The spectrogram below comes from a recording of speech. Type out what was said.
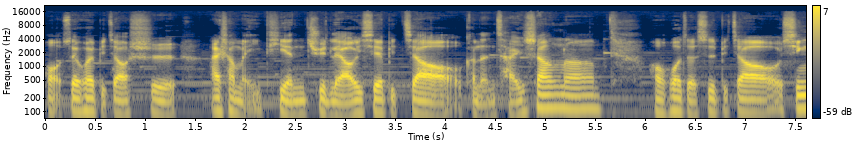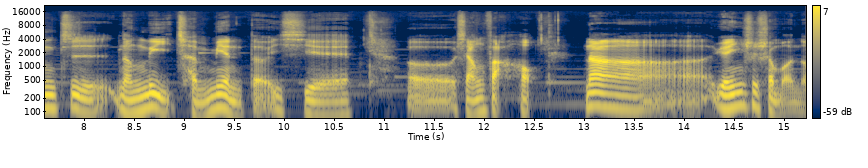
哦，所以会比较是爱上每一天去聊一些比较可能财商呢，哦或者是比较心智能力层面的一些呃想法哈。那原因是什么呢？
